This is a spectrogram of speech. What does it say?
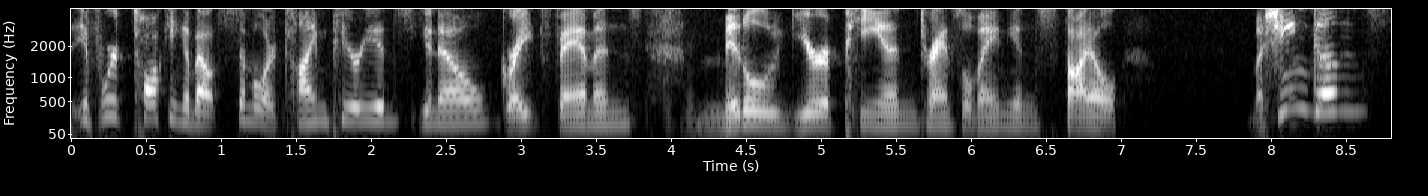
if we're talking about similar time periods, you know, Great Famines, Mhm. Middle European Transylvanian style machine guns,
